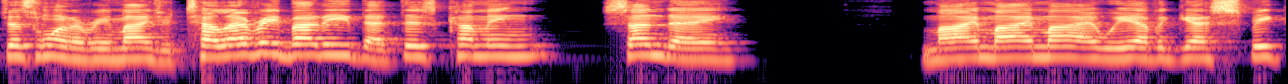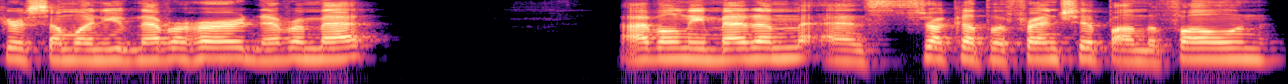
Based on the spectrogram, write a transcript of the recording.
Just want to remind you tell everybody that this coming Sunday, my, my, my, we have a guest speaker, someone you've never heard, never met. I've only met him and struck up a friendship on the phone.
